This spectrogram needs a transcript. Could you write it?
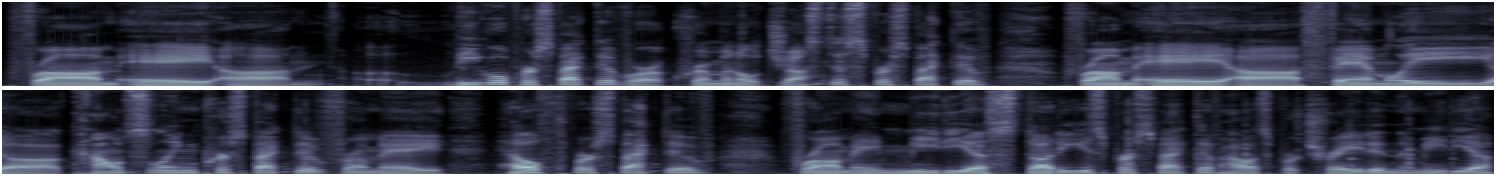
from a um, legal perspective or a criminal justice perspective, from a uh, family uh, counseling perspective, from a health perspective, from a media studies perspective, how it's portrayed in the media.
